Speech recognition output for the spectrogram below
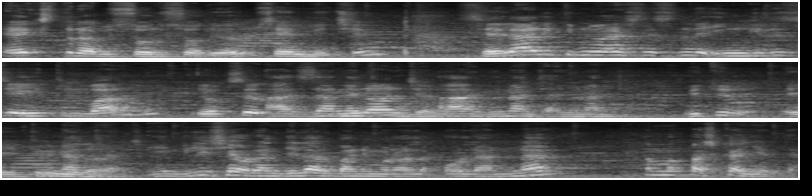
ekstra bir soru soruyorum senin için. Selanik Üniversitesi'nde İngilizce eğitim var mı? Yoksa Ha, zannetmiyorum. Yunanca mı? Ha, Yunanca, Yunanca. Bütün eğitim Yunanca. Yunanca. İngilizce öğrendiler benim ol- olanlar ama başka yerde.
